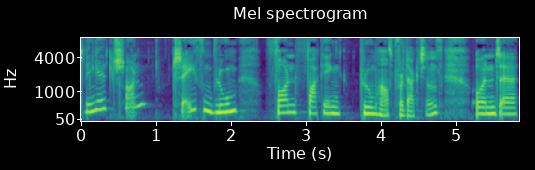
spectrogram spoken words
Klingelt schon? Jason Blum von fucking Blumhouse Productions. Und äh,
